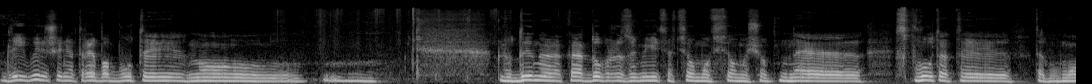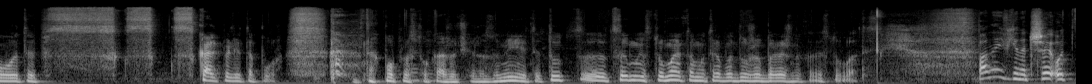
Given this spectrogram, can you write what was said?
Для її вирішення треба бути ну, людиною, яка добре розуміється в цьому всьому, щоб не сплутати, так би мовити, скальпель і топор. Так попросту кажучи, розумієте? Тут е, цими інструментами треба дуже обережно користуватися. Пане Євгене, чи от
